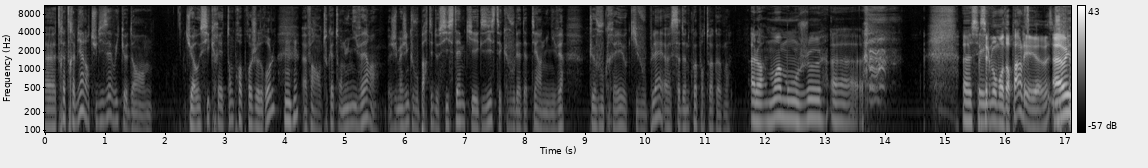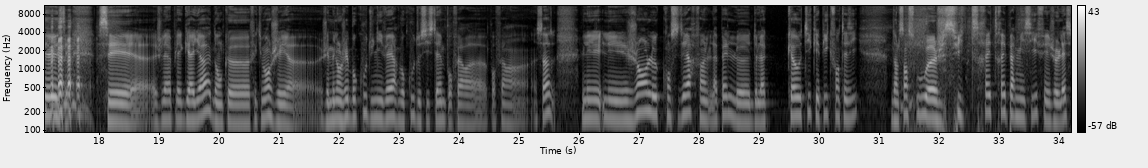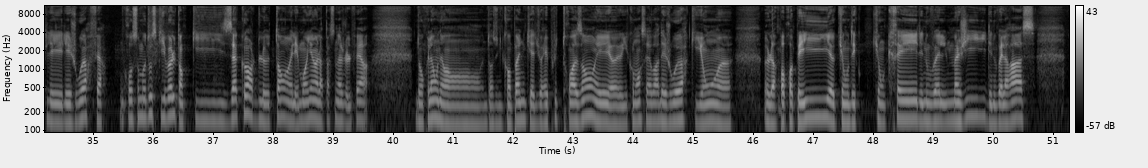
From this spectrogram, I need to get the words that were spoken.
Euh, très très bien. Alors, tu disais, oui, que dans. Tu as aussi créé ton propre jeu de rôle, Mhm. enfin en tout cas ton univers. J'imagine que vous partez de systèmes qui existent et que vous l'adaptez à un univers que vous créez ou qui vous plaît. Euh, ça donne quoi pour toi, Gogma? Alors moi, mon jeu, euh, C'est le moment d'en parler. euh, vas-y. Ah oui, oui, c'est- c'est, euh, je l'ai appelé Gaia. Donc euh, effectivement, j'ai j'ai mélangé beaucoup d'univers, beaucoup de systèmes pour faire pour faire un- ça. Les, les gens le considèrent, enfin l'appellent de la chaotique epic fantasy, dans le sens où je suis très très permissif et je laisse les, les joueurs faire grosso modo ce qu'ils veulent tant qu'ils accordent le temps et les moyens à leur personnage de le faire. Donc là, on est en- dans une campagne qui a duré plus de 3 ans et euh, il commence à y avoir des joueurs qui ont euh, leur propre pays, euh, qui, ont des, qui ont créé des nouvelles magies, des nouvelles races.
